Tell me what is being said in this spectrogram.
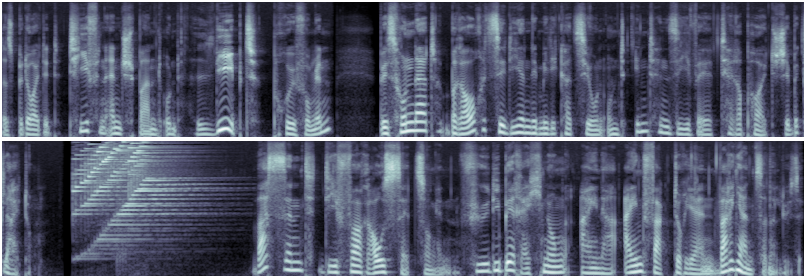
das bedeutet tiefenentspannt und liebt Prüfungen, bis 100 braucht sedierende Medikation und intensive therapeutische Begleitung. Was sind die Voraussetzungen für die Berechnung einer einfaktoriellen Varianzanalyse?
